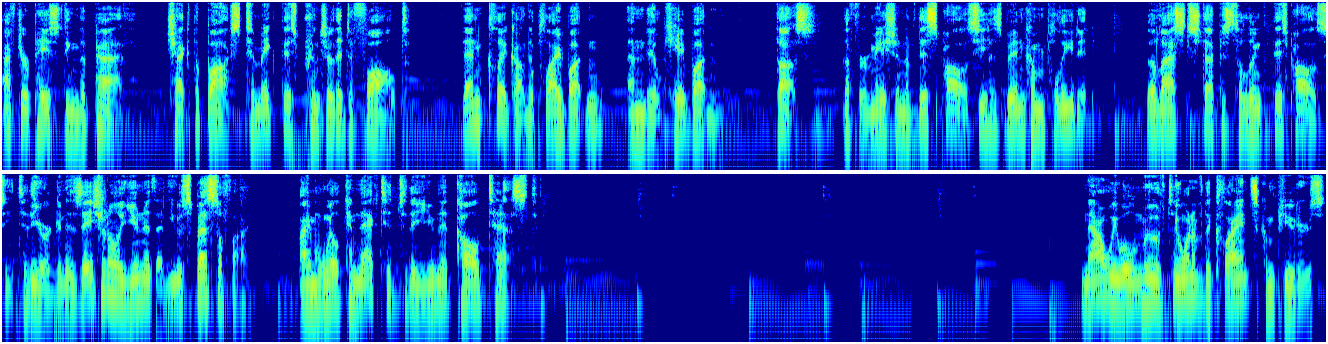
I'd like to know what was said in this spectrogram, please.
After pasting the path, check the box to make this printer the default. Then click on the Apply button, and the OK button. Thus, the formation of this policy has been completed. The last step is to link this policy to the organizational unit that you specify. I'm well connected to the unit called test. Now we will move to one of the client's computers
